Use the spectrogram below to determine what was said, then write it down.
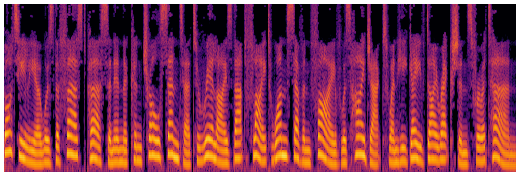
Bottiglia was the first person in the control center to realize that Flight 175 was hijacked when he gave directions for a turn.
